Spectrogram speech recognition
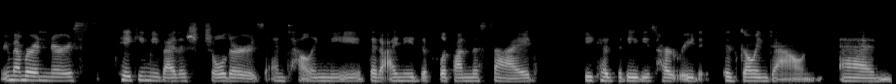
remember a nurse taking me by the shoulders and telling me that i need to flip on the side because the baby's heart rate is going down. And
